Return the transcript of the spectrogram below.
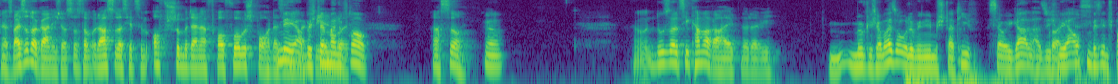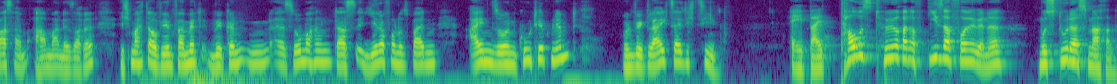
Das weißt du doch gar nicht. Du hast das doch, oder hast du das jetzt im Off schon mit deiner Frau vorbesprochen? Dass nee, aber ich kenne meine wollt? Frau. Ach so. Ja. Und du sollst die Kamera halten, oder wie? Möglicherweise oder wir nehmen Stativ. Ist ja auch egal. Also ich Oh will ja auch ein bisschen Spaß haben, haben an der Sache. Ich mache da auf jeden Fall mit. Wir könnten es so machen, dass jeder von uns beiden einen so einen Q-Tip nimmt und wir gleichzeitig ziehen. Ey, bei 1000 Hörern auf dieser Folge, ne, musst du das machen.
